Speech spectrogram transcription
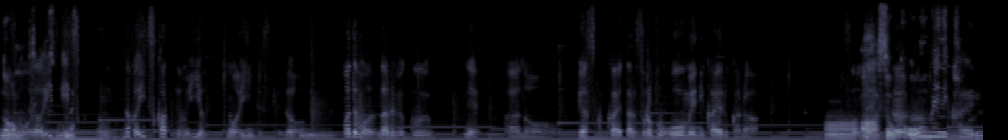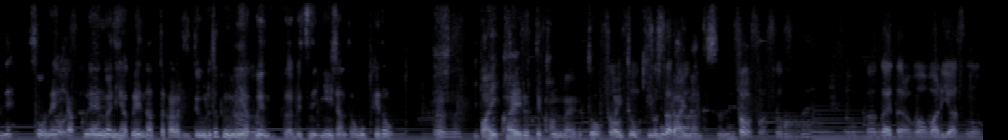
のが目的ですねだからいいつ、。うん、なんかいつ買ってもいいのはいいんですけど、うん。まあでも、なるべくね、あの、安く買えたら、その分多めに買えるから、あそうね。ーあー、そうか、うん。うん多めに買えるね。そうね、そうね。100円が200円になったからといって、売る時もうん200円だったら別にいいじゃんと思うけど、うんうん。倍買えるって考えると、そうそう配当金も倍なんですよね。そうそうそうそうね。そう考えたら、まあ、割安の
